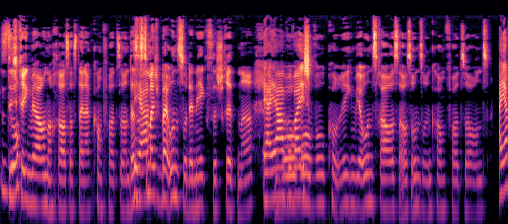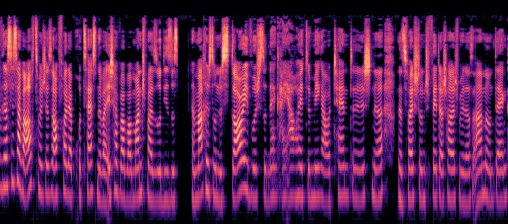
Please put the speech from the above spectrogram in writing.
So. Dich kriegen wir auch noch raus aus deiner Komfortzone. Das ja. ist zum Beispiel bei uns so der nächste Schritt, ne? Ja, ja, wo, wobei ich. Wo, wo kriegen wir uns raus aus unseren Comfortzones? Ah ja, das ist aber auch zum Beispiel, das ist auch voll der Prozess, ne? Weil ich habe aber manchmal so dieses, dann mache ich so eine Story, wo ich so denke, ah ja, heute mega authentisch, ne? Und dann zwei Stunden später schaue ich mir das an und denk,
